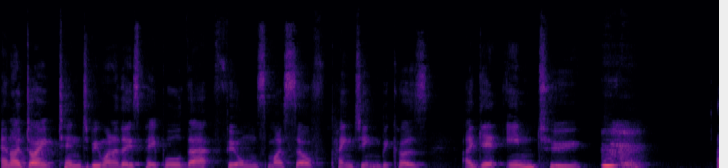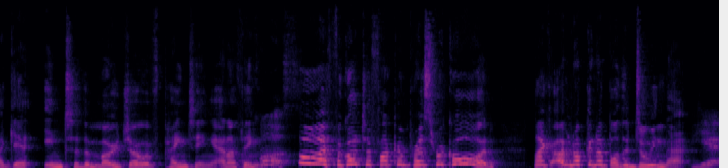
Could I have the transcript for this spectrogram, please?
And I don't tend to be one of these people that films myself painting because I get into I get into the mojo of painting and I think, of course. Oh, I forgot to fucking press record. Like I'm not gonna bother doing that. Yes.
